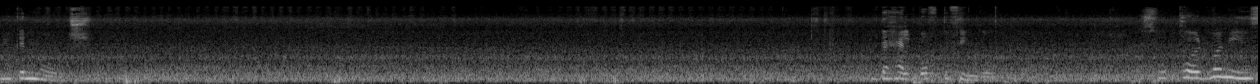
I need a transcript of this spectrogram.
You can merge. The help of the finger. So third one is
